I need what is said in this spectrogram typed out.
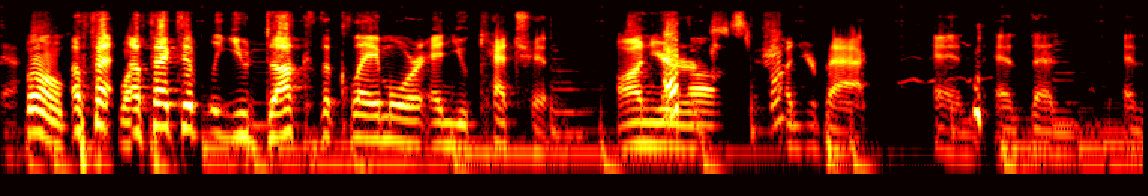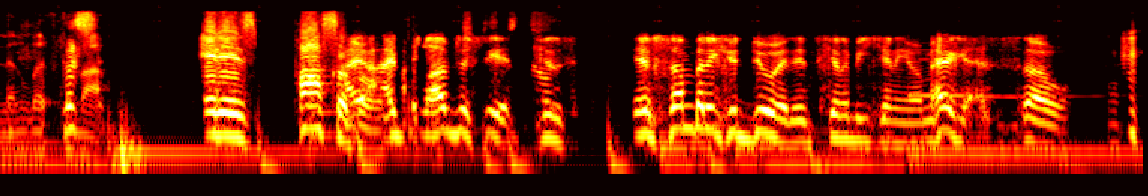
yeah. boom. Effe- effectively, you duck the claymore and you catch him on your on your back, and and then and then lift him up. It is possible. I, would love to see it because if somebody could do it, it's going to be Kenny Omega. So,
